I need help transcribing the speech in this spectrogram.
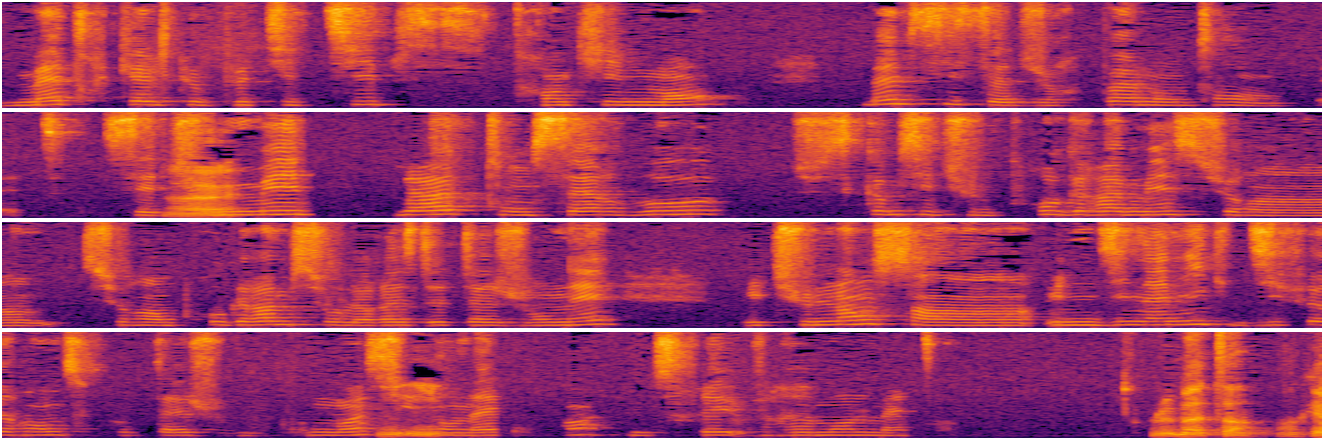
mettre quelques petits tips tranquillement, même si ça dure pas longtemps en fait. C'est tu mets là ton cerveau, c'est comme si tu le programmais sur un sur un programme sur le reste de ta journée et tu lances une dynamique différente pour ta journée. Moi, si j'en avais un, ce serait vraiment le matin. Le matin, ok,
